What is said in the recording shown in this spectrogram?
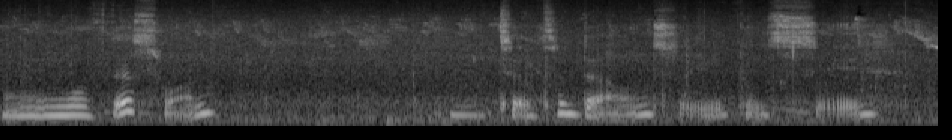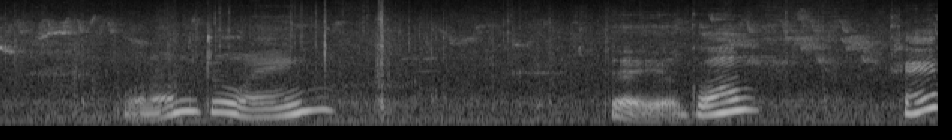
I'm remove this one and tilt it down so you can see what I'm doing. There you go. Okay.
